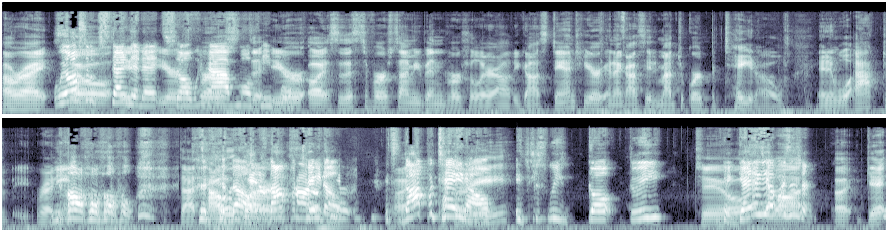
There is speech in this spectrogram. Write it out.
All right. We also extended y- it, so we have more people. You're, all right, so this is the first time you've been in virtual reality. You gotta stand here, and I gotta say the magic word potato, and it will activate. Ready? No, That's how it No, works. it's not potato. it's Alright, not potato. three. It's just we go three. Two. Okay, get in your one. position. Uh, get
